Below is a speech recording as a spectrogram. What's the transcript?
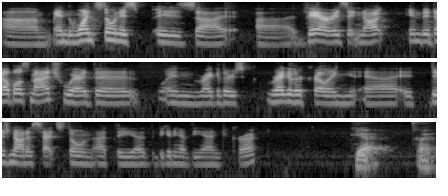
Um, and the one stone is is uh, uh, there, is it not in the doubles match where the in regulars regular curling uh, it, there's not a set stone at the uh, the beginning of the end, correct? yeah, go ahead.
